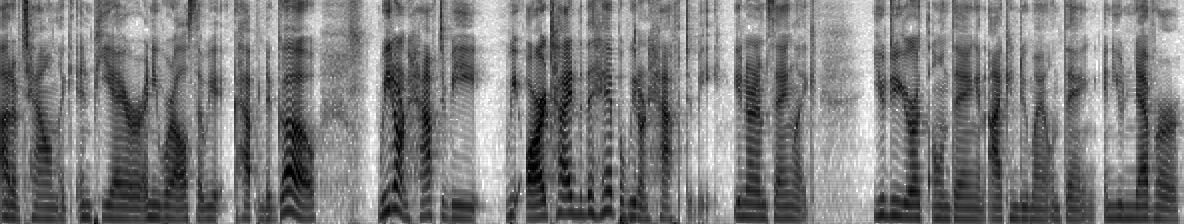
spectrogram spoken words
out of town, like in PA or anywhere else that we happen to go. We don't have to be, we are tied to the hip, but we don't have to be. You know what I'm saying? Like, you do your own thing and I can do my own thing. And you never,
